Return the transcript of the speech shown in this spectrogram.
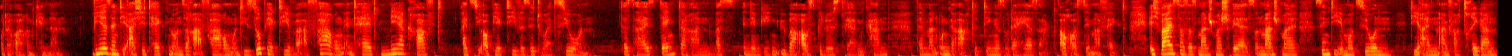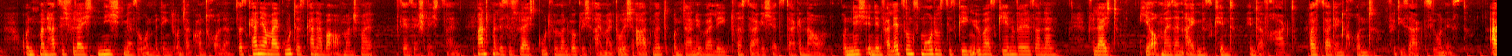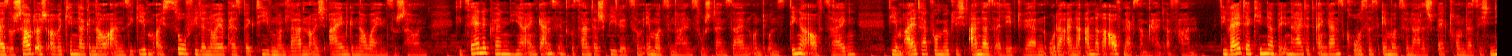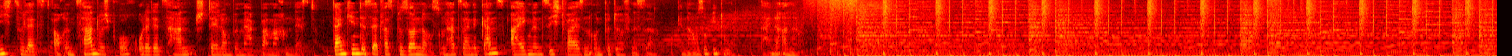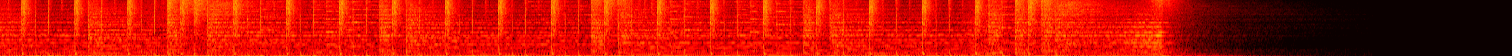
oder euren Kindern. Wir sind die Architekten unserer Erfahrung und die subjektive Erfahrung enthält mehr Kraft als die objektive Situation. Das heißt, denkt daran, was in dem Gegenüber ausgelöst werden kann, wenn man ungeachtet Dinge so dahersagt, auch aus dem Affekt. Ich weiß, dass es manchmal schwer ist und manchmal sind die Emotionen, die einen einfach triggern und man hat sich vielleicht nicht mehr so unbedingt unter Kontrolle. Das kann ja mal gut, das kann aber auch manchmal sehr, sehr schlecht sein. Manchmal ist es vielleicht gut, wenn man wirklich einmal durchatmet und dann überlegt, was sage ich jetzt da genau. Und nicht in den Verletzungsmodus des Gegenübers gehen will, sondern vielleicht hier auch mal sein eigenes Kind hinterfragt, was da denn Grund für diese Aktion ist. Also schaut euch eure Kinder genau an. Sie geben euch so viele neue Perspektiven und laden euch ein, genauer hinzuschauen. Die Zähne können hier ein ganz interessanter Spiegel zum emotionalen Zustand sein und uns Dinge aufzeigen, die im Alltag womöglich anders erlebt werden oder eine andere Aufmerksamkeit erfahren. Die Welt der Kinder beinhaltet ein ganz großes emotionales Spektrum, das sich nicht zuletzt auch im Zahndurchbruch oder der Zahnstellung bemerkbar machen lässt. Dein Kind ist etwas Besonderes und hat seine ganz eigenen Sichtweisen und Bedürfnisse. Genauso wie du. Deine Anne.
